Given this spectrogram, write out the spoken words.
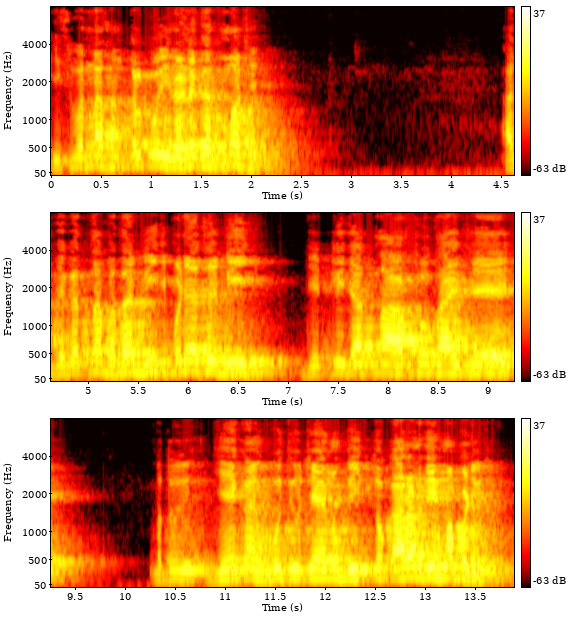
ઈશ્વરના સંકલ્પો હિરણ્ય ગર્ભમાં છે. આ જગતના બધા બીજ પડ્યા છે, બીજ. જેટલી જાતના અર્થો થાય છે બધું જે કાંઈ ઊભું થયું છે, એનું બીજ તો કારણ દેહમાં પડ્યું છે.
